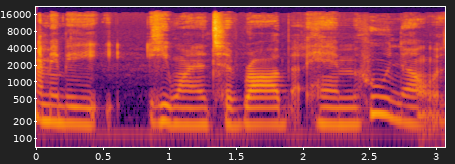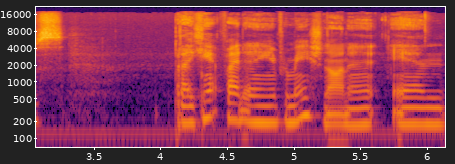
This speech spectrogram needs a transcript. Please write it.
And maybe he wanted to rob him. Who knows? But I can't find any information on it. And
